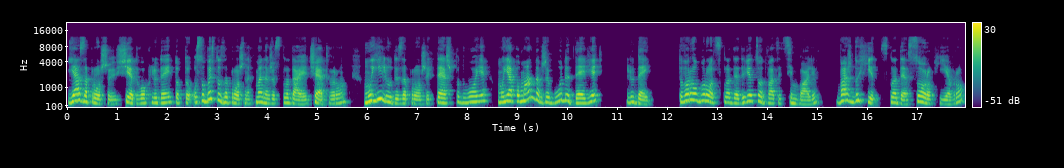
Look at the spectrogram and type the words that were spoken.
я запрошую ще двох людей, тобто особисто запрошених в мене вже складає четверо. Мої люди запрошують теж по двоє. Моя команда вже буде 9 людей. Товарооборот складе 927 балів, ваш дохід складе 40 євро,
